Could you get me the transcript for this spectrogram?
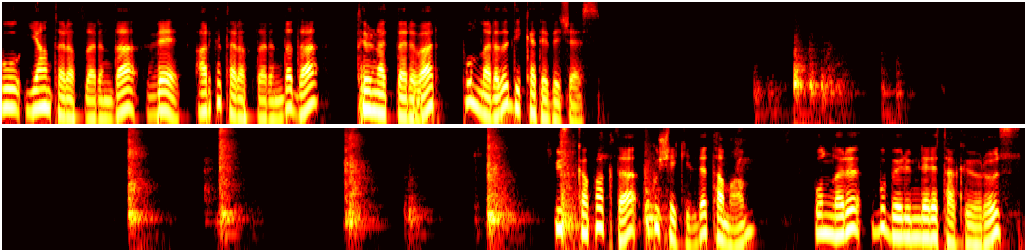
bu yan taraflarında ve arka taraflarında da tırnakları var. Bunlara da dikkat edeceğiz. Üst kapak da bu şekilde tamam. Bunları bu bölümlere takıyoruz.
